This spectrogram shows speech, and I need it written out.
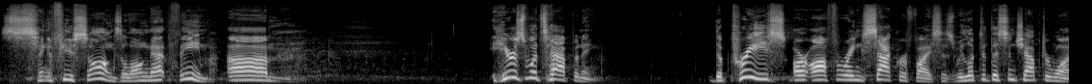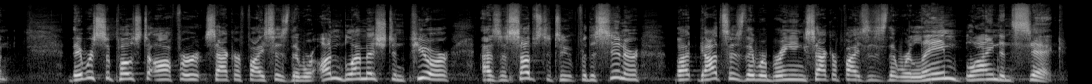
sing a few songs along that theme. Um, here's what's happening the priests are offering sacrifices. We looked at this in chapter 1. They were supposed to offer sacrifices that were unblemished and pure as a substitute for the sinner, but God says they were bringing sacrifices that were lame, blind, and sick.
